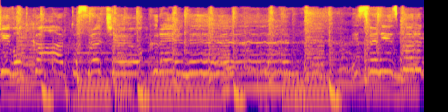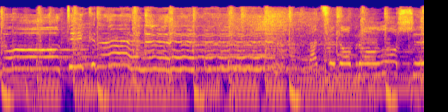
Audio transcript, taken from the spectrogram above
život kartu sreće okrene. I sve niz brdo ti krene. Tad sve dobro loše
